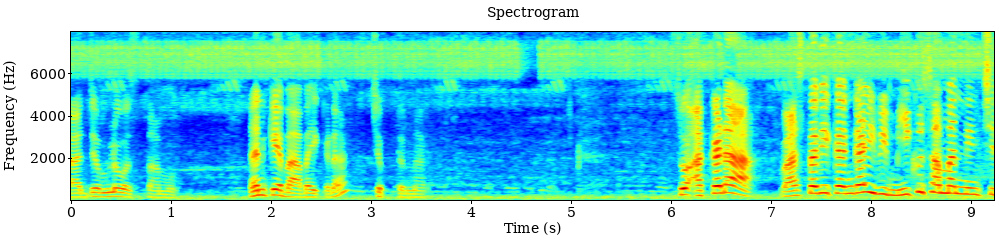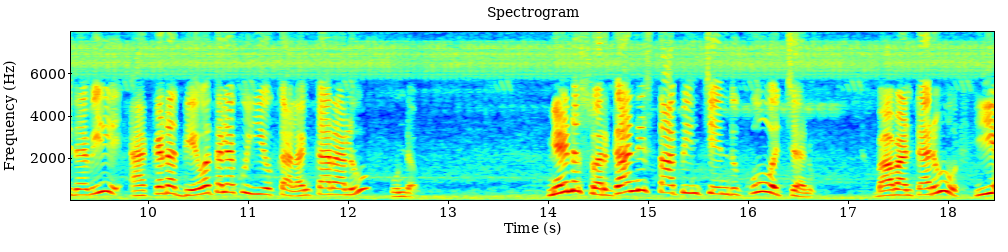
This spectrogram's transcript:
రాజ్యంలో వస్తాము. దానికే బాబా ఇక్కడ చెప్తున్నారు. సో అక్కడ వాస్తవికంగా ఇవి మీకు సంబంధించినవి. అక్కడ దేవతలకు ఈ యొక్క అలంకారాలు ఉండవు. నేను స్వర్గాన్ని స్థాపించేందుకు వచ్చాను. బాబా అంటారు ఈ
